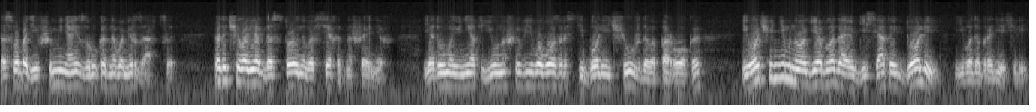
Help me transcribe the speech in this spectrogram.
освободившим меня из рук одного мерзавца. Этот человек достойный во всех отношениях. Я думаю, нет юноши в его возрасте более чуждого порока, и очень немногие обладают десятой долей его добродетелей.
